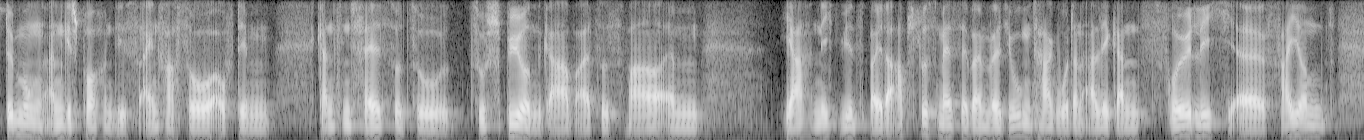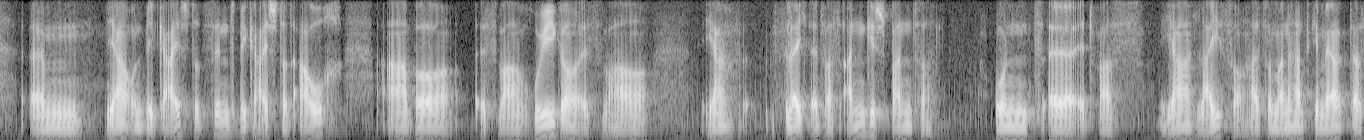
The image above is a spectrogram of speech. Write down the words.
Stimmung angesprochen, die es einfach so auf dem ganzen Feld so zu, zu spüren gab. Also es war ähm, ja, nicht wie jetzt bei der Abschlussmesse beim Weltjugendtag, wo dann alle ganz fröhlich, äh, feiernd ähm, ja, und begeistert sind, begeistert auch, aber es war ruhiger, es war ja vielleicht etwas angespannter und äh, etwas ja leiser. Also man hat gemerkt, dass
